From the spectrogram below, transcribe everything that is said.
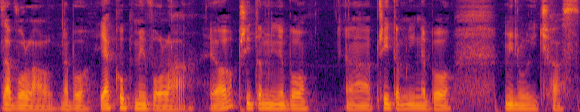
zavolal, nebo Jakub mi volá, jo, přítomný nebo, uh, přítomný nebo minulý čas.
